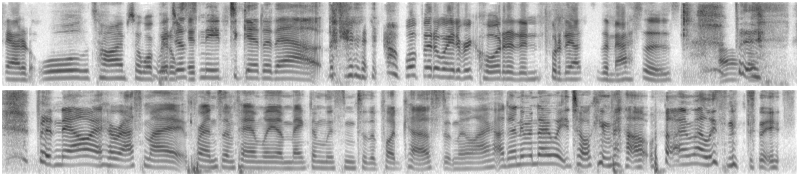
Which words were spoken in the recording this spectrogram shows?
about it all the time. So what we better? We just need to get it out. what better way to record it and put it out to the masses? But, uh, um, but now I harass my friends and family and make them listen to the podcast, and they're like, "I don't even know what you're talking about. Why am I listening to this?"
